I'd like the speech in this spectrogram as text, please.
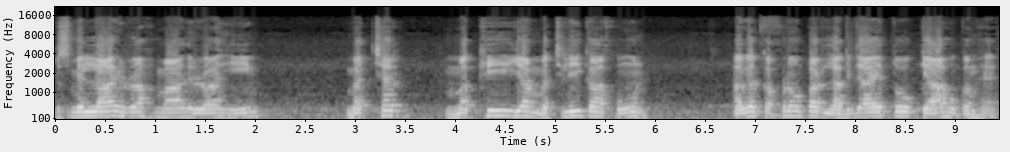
बिस्मिल्लाहिर्रहमानिर्रहीम। मच्छर, मक्खी या मछली का खून अगर कपड़ों पर लग जाए तो क्या हुक्म है?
